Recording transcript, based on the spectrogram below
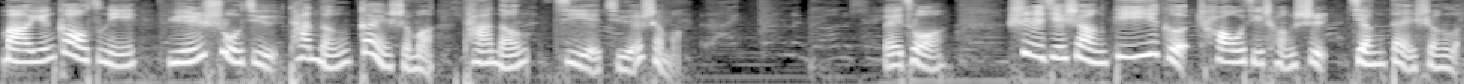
马云告诉你，云数据它能干什么？它能解决什么？没错，世界上第一个超级城市将诞生了。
